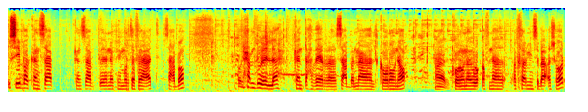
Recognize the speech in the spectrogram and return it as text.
والسباق كان صعب كان صعب لأن فيه مرتفعات صعبة. والحمد لله كان تحضير صعب مع الكورونا. الكورونا وقفنا أكثر من سبع أشهر.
